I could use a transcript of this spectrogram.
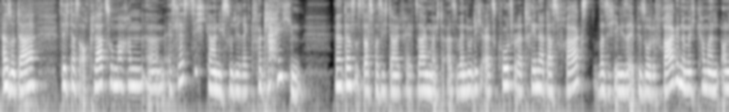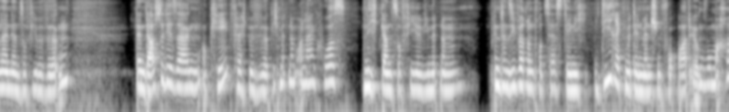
Also da sich das auch klar zu machen, äh, es lässt sich gar nicht so direkt vergleichen. Ja, das ist das, was ich damit vielleicht sagen möchte. Also wenn du dich als Coach oder Trainer das fragst, was ich in dieser Episode frage, nämlich kann man online denn so viel bewirken, dann darfst du dir sagen, okay, vielleicht bewirke ich mit einem Online-Kurs nicht ganz so viel wie mit einem intensiveren Prozess, den ich direkt mit den Menschen vor Ort irgendwo mache.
